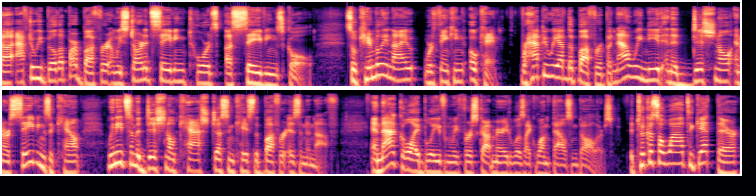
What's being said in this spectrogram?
uh, after we built up our buffer and we started saving towards a savings goal. So Kimberly and I were thinking, okay, we're happy we have the buffer, but now we need an additional in our savings account. We need some additional cash just in case the buffer isn't enough. And that goal, I believe, when we first got married was like $1,000. It took us a while to get there,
